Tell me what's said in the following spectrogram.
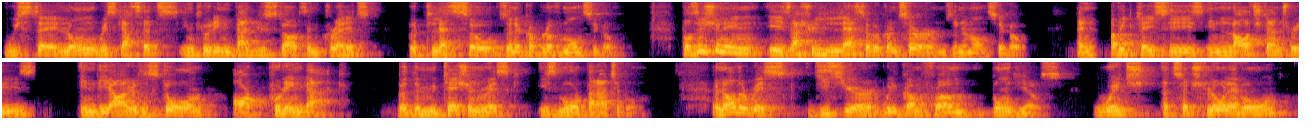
We stay long risk assets, including value stocks and credits, but less so than a couple of months ago. Positioning is actually less of a concern than a month ago. And COVID cases in large countries in the eye of the storm are pulling back, but the mutation risk is more palatable. Another risk this year will come from bond yields, which at such low level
